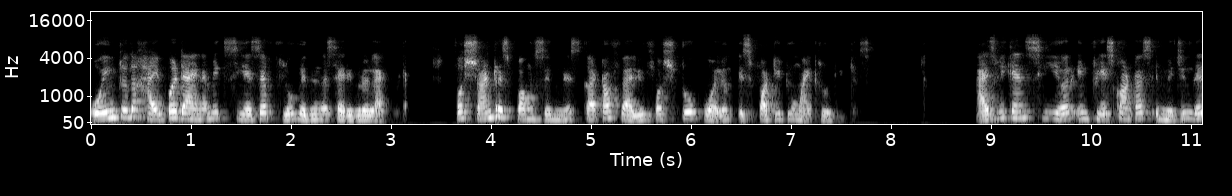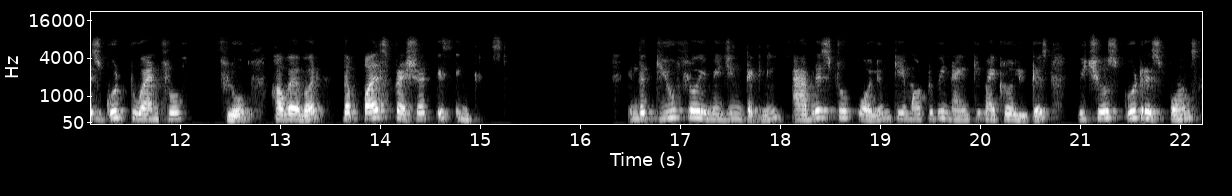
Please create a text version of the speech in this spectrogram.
owing to the hyperdynamic CSF flow within the cerebral aqueduct. For shunt responsiveness, cutoff value for stroke volume is 42 microliters. As we can see here in phase contrast imaging, there's good to and fro flow. However, the pulse pressure is increased. In the Q flow imaging technique, average stroke volume came out to be 90 microliters, which shows good response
